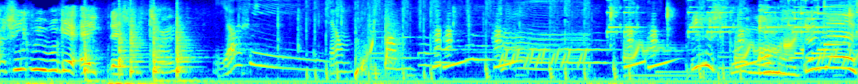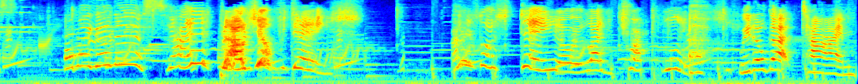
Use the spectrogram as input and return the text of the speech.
I think we will get eight this time. This is Oh my goodness! Oh my goodness! Yeah, I out for days. I'm just gonna stay here like a trapped link. We don't got time.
